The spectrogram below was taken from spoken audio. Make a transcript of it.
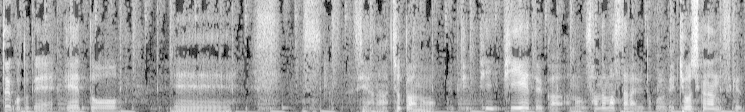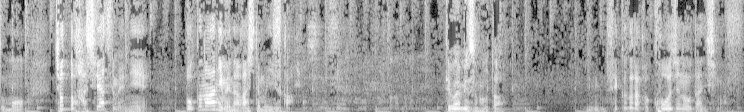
ということで、えっ、ー、と、えー、せやな、ちょっとあの、P、PA というか、あの、サンドマスターがいるところで恐縮なんですけれども、ちょっと箸休めに、僕のアニメ流してもいいですか？手前味噌の歌、うん、せっかくだから麹の歌にします。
